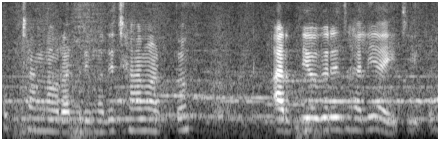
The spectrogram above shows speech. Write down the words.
खूप छान नवरात्रीमध्ये छान वाटतं. आरती वगैरे झाली आईची इथं.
